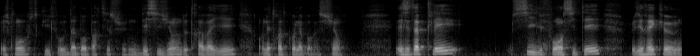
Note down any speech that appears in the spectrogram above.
Mais je pense qu'il faut d'abord partir sur une décision de travailler en étroite collaboration. Les étapes clés, s'il faut en citer, je dirais qu'il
